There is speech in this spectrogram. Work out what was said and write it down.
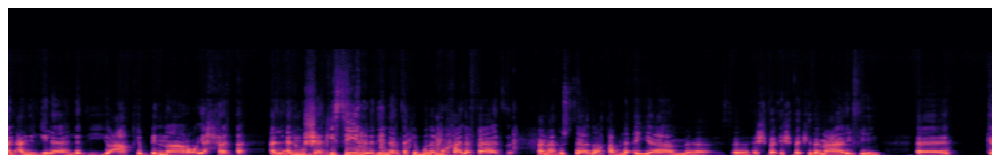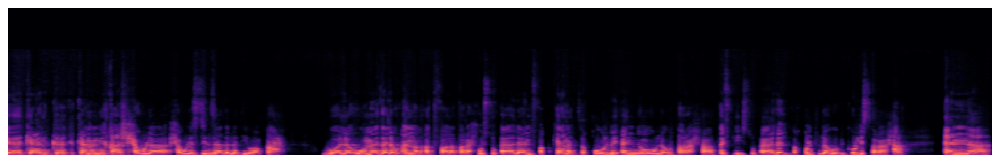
عن الإله الذي يعاقب بالنار ويحرق المشاكسين الذين يرتكبون المخالفات أنا أستاذة قبل أيام آه، إحدى إحدى المعارف آه، كان كان النقاش حول حول الزلزال الذي وقع ولو وماذا لو أن الأطفال طرحوا سؤالا؟ فكانت تقول بأنه لو طرح طفلي سؤالا لقلت له بكل صراحة أن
